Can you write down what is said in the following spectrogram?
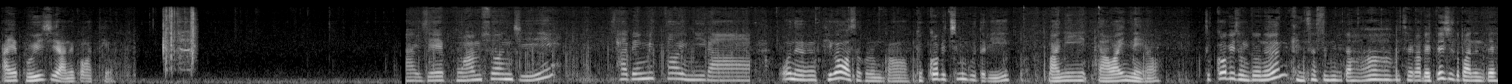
아예 보이지 않을 것 같아요. 아, 이제 봉암 수원지 400m입니다. 오늘 비가 와서 그런가 두꺼비 친구들이 많이 나와 있네요. 두꺼비 정도는 괜찮습니다. 아, 제가 멧돼지도 봤는데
